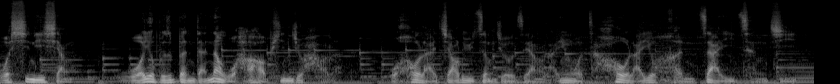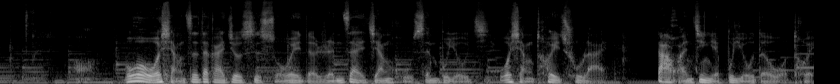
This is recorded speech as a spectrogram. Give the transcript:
我心里想，我又不是笨蛋，那我好好拼就好了。我后来焦虑症就是这样来，因为我后来又很在意成绩。哦，不过我想这大概就是所谓的人在江湖身不由己。我想退出来，大环境也不由得我退。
